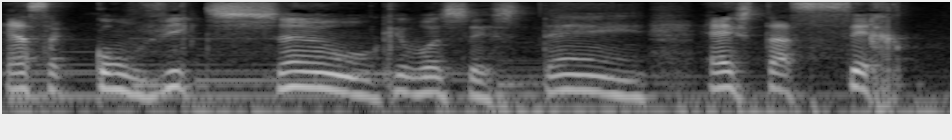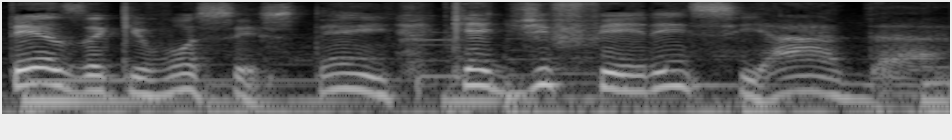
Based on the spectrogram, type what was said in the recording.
essa convicção que vocês têm, esta certeza que vocês têm, que é diferenciada,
